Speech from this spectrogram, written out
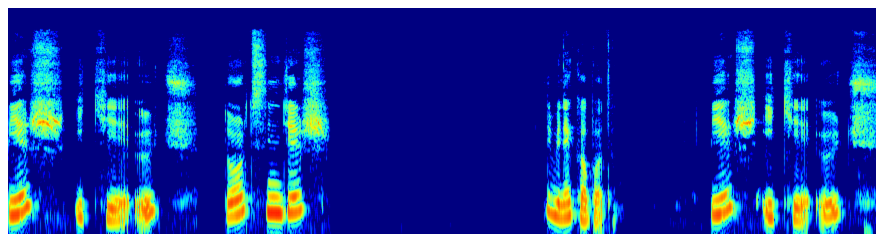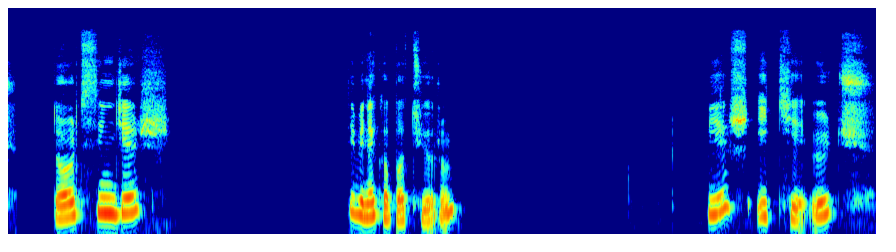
1 2 3 4 zincir dibine kapadım. 1 2 3 4 zincir dibine kapatıyorum. 1 2 3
